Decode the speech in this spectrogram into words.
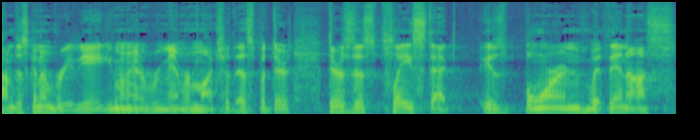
I'm just going to abbreviate. You don't remember much of this, but there's, there's this place that is born within us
